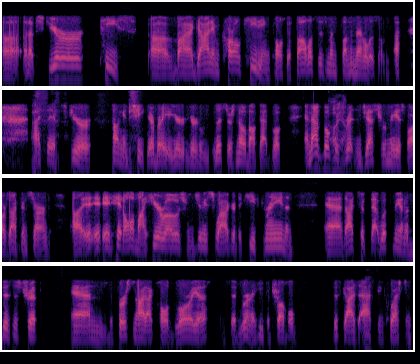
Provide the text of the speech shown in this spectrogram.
uh, an obscure piece uh, by a guy named Karl Keating called Catholicism and Fundamentalism. I say obscure, tongue in cheek. Everybody, your your listeners know about that book, and that book oh, was yeah. written just for me, as far as I'm concerned. Uh, it, it hit all my heroes from Jimmy Swaggart to Keith Green, and and I took that with me on a business trip. And the first night I called Gloria and said, "We're in a heap of trouble. This guy's asking questions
